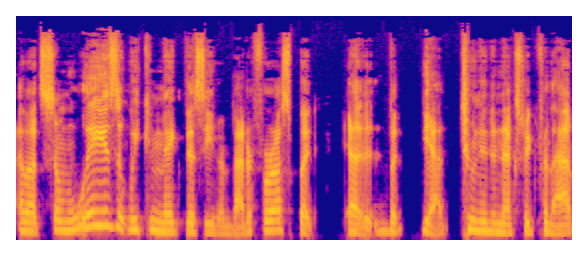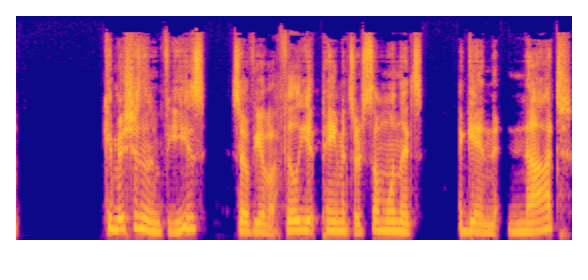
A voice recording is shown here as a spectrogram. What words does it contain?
about some ways that we can make this even better for us. But uh, but yeah, tune into next week for that. Commissions and fees. So if you have affiliate payments or someone that's again not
